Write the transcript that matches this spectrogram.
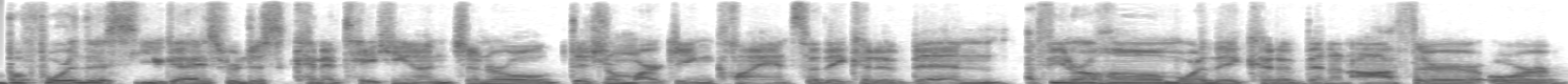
before this, you guys were just kind of taking on general digital marketing clients. So they could have been a funeral home or they could have been an author or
